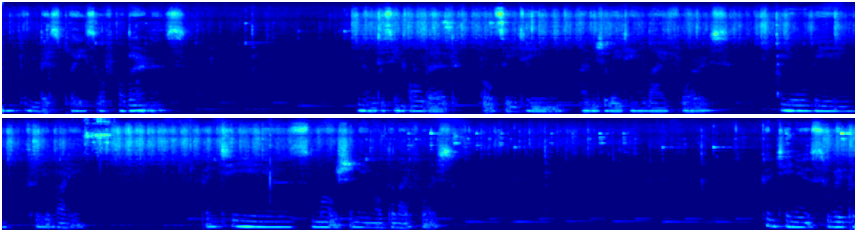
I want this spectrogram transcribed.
And from this place of awareness, noticing all that pulsating, undulating life force moving through your body. Continuous motioning of the life force. Continuous rippling,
